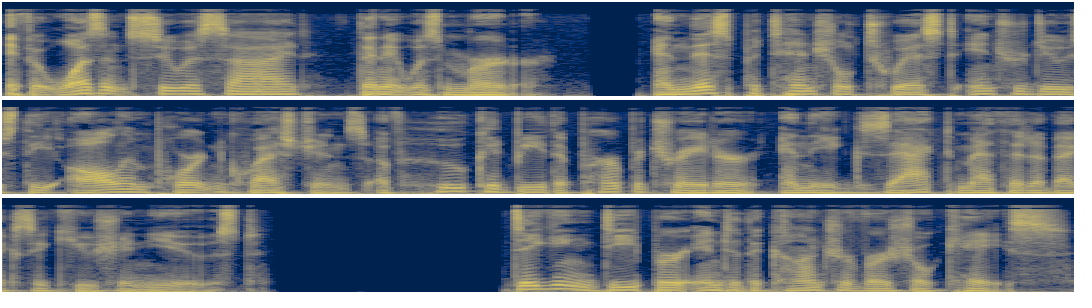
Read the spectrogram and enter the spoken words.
If it wasn't suicide, then it was murder and this potential twist introduced the all important questions of who could be the perpetrator and the exact method of execution used. Digging deeper into the controversial case,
